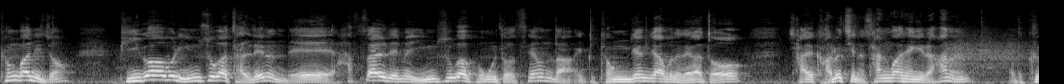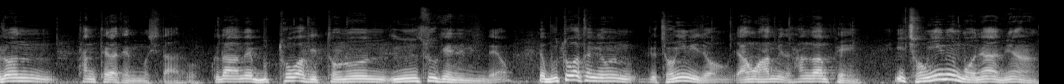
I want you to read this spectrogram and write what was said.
평관이죠. 비겁을 임수가 잘 내는데 합살되면 임수가 공을 더 세운다. 그러니까 경쟁자보다 내가 더 잘 가르치는 상관행위를 하는 그런 상태가 되는 것이다. 그 다음에 무토와 기토는 인수 개념인데요. 그러니까 무토 같은 경우는 정인이죠. 양호합니다. 상관패인. 이 정의는 뭐냐면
